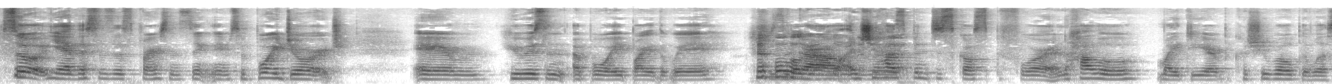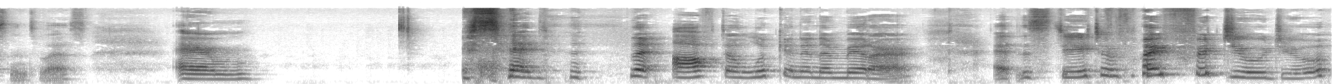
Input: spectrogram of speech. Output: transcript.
So yeah, this is this person's nickname. So boy George, um, who isn't a boy by the way, she's a girl, and she has been discussed before. And hello, my dear, because you will be listening to this. Um, said that after looking in a mirror at the state of my foot Jojo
